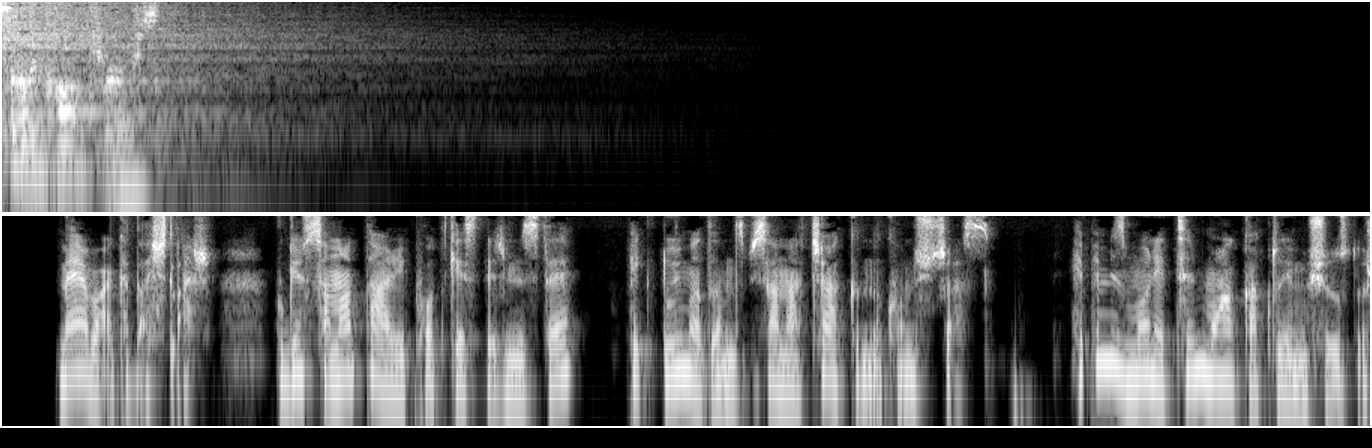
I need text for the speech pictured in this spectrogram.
Arts and Cultures. Merhaba arkadaşlar. Bugün sanat tarihi podcastlerimizde pek duymadığınız bir sanatçı hakkında konuşacağız. Hepimiz Monet'i muhakkak duymuşuzdur.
